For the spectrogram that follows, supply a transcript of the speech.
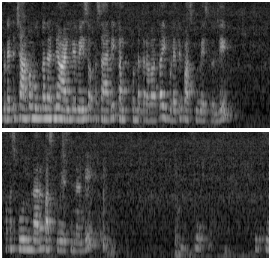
ఇప్పుడైతే చేప ముక్కలన్నీ ఆయిల్లో వేసి ఒకసారి కలుపుకున్న తర్వాత ఇప్పుడైతే పసుపు వేస్తుంది. ఒక స్పూన్ ఉన్నార పసుపు వేసిందండి. ఉప్పు.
